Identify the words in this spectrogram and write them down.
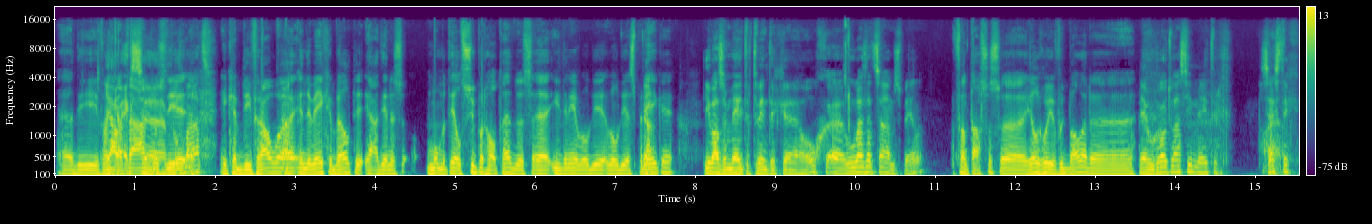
eh, die van Jouw Qatar, ex, eh, dus die, ik heb die vrouw eh, Ja. in de week gebeld. Die- ja, die is momenteel super hot. Hè? Dus eh, iedereen wil die, wil die spreken. Die was een meter twintig eh, hoog. Eh, hoe was dat samenspelen? Fantastisch, eh, heel goede voetballer. eh, Nee, hoe groot was hij? Meter 60?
